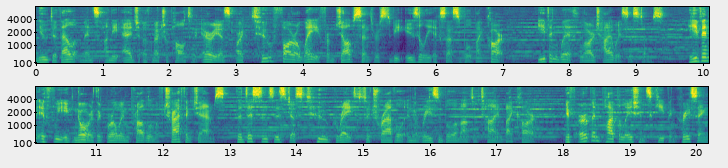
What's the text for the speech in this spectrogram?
New developments on the edge of metropolitan areas are too far away from job centers to be easily accessible by car, even with large highway systems. Even if we ignore the growing problem of traffic jams, the distance is just too great to travel in a reasonable amount of time by car. If urban populations keep increasing,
